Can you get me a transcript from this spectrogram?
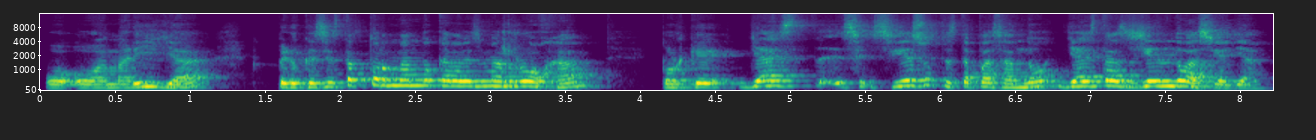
o, amarilla, pero que se está tornando cada vez más roja porque ya si eso te está pasando, ya estás yendo hacia allá.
